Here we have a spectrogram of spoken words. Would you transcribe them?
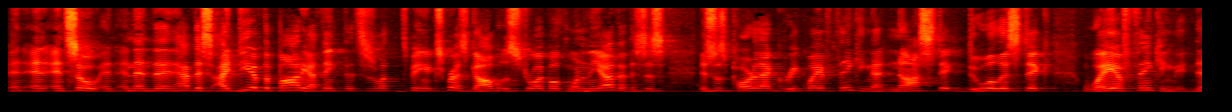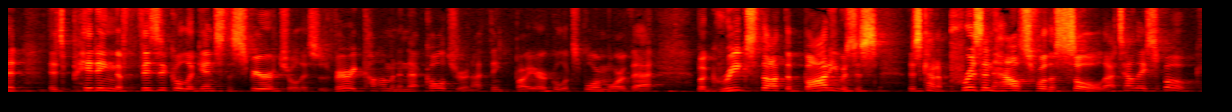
And, and, and so, and, and then they have this idea of the body. I think this is what's being expressed. God will destroy both one and the other. This is, this is part of that Greek way of thinking, that Gnostic, dualistic way of thinking that it's pitting the physical against the spiritual. This is very common in that culture, and I think probably Eric will explore more of that. But Greeks thought the body was this, this kind of prison house for the soul. That's how they spoke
